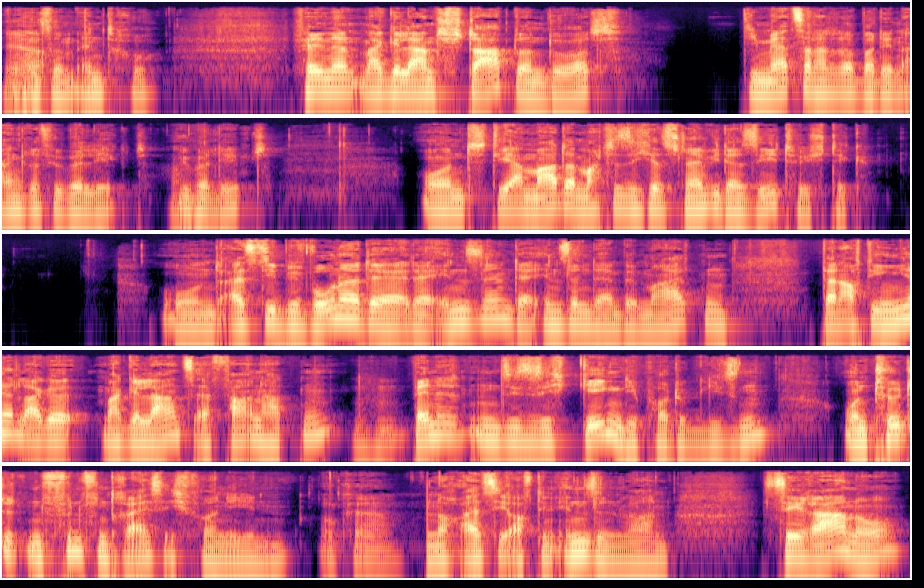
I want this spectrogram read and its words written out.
bei Ja. unserem Intro. Ferdinand Magellan starb dann dort. Die Mehrzahl hat aber den Angriff überlegt, überlebt. Und die Armada machte sich jetzt schnell wieder seetüchtig. Und als die Bewohner der, der Inseln, der Inseln der Bemalten, dann auch die Niederlage Magellans erfahren hatten, wendeten sie sich gegen die Portugiesen und töteten 35 von ihnen Okay. noch als sie auf den Inseln waren. Serrano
